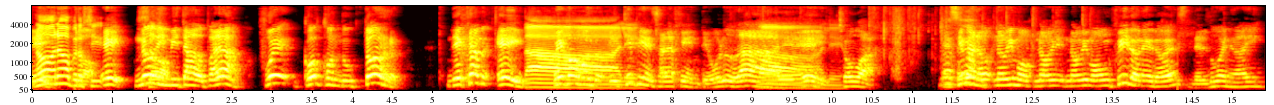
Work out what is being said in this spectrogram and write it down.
No, no, pero no. si. Ey, no So. de invitado, pará. Fue co-conductor. Déjame. Ey, fue co-conductor. Dale. ¿Qué piensa la gente, boludo? Dale, Dale. ey, Encima no, no vimos, no, vi- no vimos un filo negro, ¿eh? Del dueño ahí.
